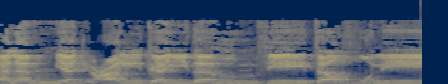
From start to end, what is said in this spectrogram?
ألم يجعل كيدهم في تضليل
